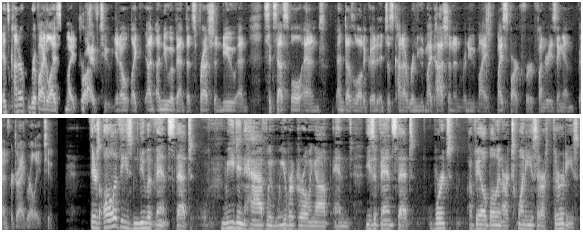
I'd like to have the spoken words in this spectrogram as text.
It's kind of revitalized my drive to, you know, like a, a new event that's fresh and new and successful and and does a lot of good. It just kind of renewed my passion and renewed my my spark for fundraising and, and for drag really too there's all of these new events that we didn't have when we were growing up and these events that weren't available in our 20s or our 30s.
